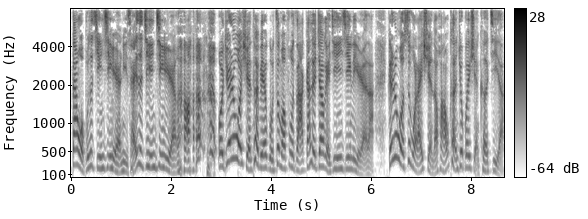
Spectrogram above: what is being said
但我不是基金经理人，你才是基金经理人啊。我觉得如果选特别股这么复杂，干脆交给基金经理人啊。可如果是我来选的话，我可能就不会选科技啊。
